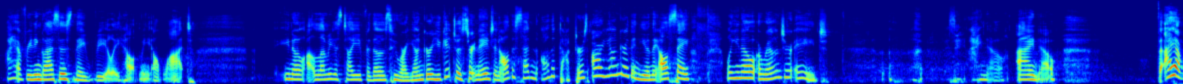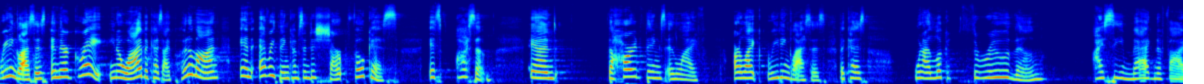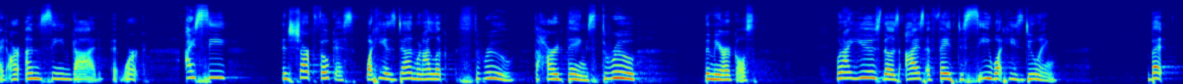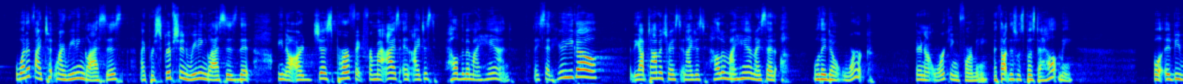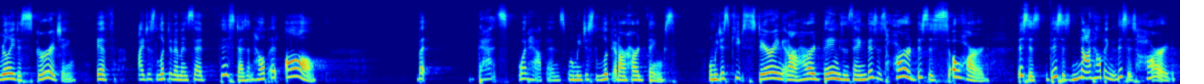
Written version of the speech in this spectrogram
I have reading glasses, they really help me a lot. You know, uh, let me just tell you for those who are younger, you get to a certain age and all of a sudden all the doctors are younger than you and they all say, well, you know, around your age, I say, I know, I know. I have reading glasses and they're great. You know why? Because I put them on and everything comes into sharp focus. It's awesome. And the hard things in life are like reading glasses because when I look through them, I see magnified our unseen God at work. I see in sharp focus what He has done when I look through the hard things, through the miracles. When I use those eyes of faith to see what He's doing. But what if I took my reading glasses, my prescription reading glasses that, you know, are just perfect for my eyes, and I just held them in my hand? They said, Here you go, the optometrist, and I just held them in my hand. And I said, oh, Well, they don't work. They're not working for me. I thought this was supposed to help me. Well, it'd be really discouraging if I just looked at them and said, This doesn't help at all. That's what happens when we just look at our hard things. When we just keep staring at our hard things and saying, This is hard, this is so hard, this is, this is not helping, this is hard.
